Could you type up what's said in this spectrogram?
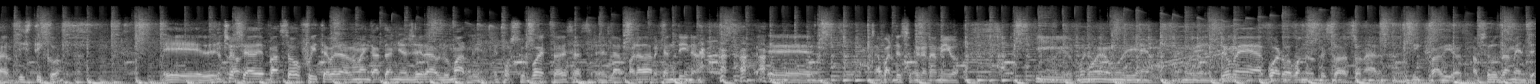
artístico. Eh, de hecho, sea de paso, fuiste a ver a Hernán Cataño ayer a Blue Marlin. Por supuesto, esa es la parada argentina. Eh, aparte de su gran amigo. Y muy, muy muy bien. Yo me acuerdo cuando empezó a sonar Big Fabio, absolutamente.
